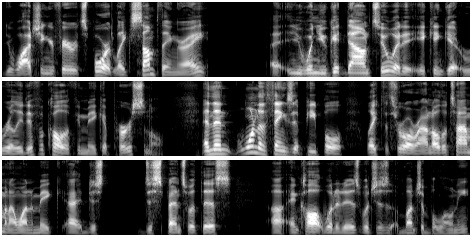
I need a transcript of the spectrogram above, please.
you're watching your favorite sport, like something, right? Uh, when you get down to it, it, it can get really difficult if you make it personal. And then one of the things that people like to throw around all the time, and I want to make uh, just dispense with this, uh, and call it what it is, which is a bunch of baloney.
